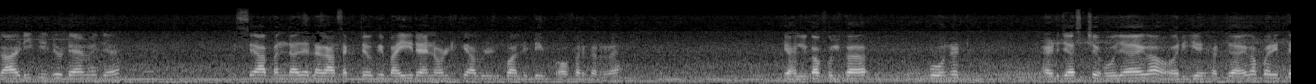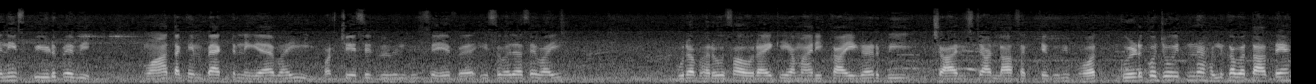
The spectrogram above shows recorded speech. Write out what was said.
गाड़ी की जो डैमेज है, इससे आप अंदाज़ा लगा सकते हो कि भाई रेनोल्ड क्या बिल्ड क्वालिटी ऑफ़र कर रहा है। ये हल्का फुल्का बोनट एडजस्ट हो जाएगा और ये हट जाएगा। पर इतनी स्पीड पे भी वहाँ तक इम्पैक्ट नहीं गया है भाई और चेसिस भी बिल्कुल सेफ़ है। इस वजह से भाई पूरा भरोसा हो रहा है कि हमारी काइगर भी चार स्टार ला सकते हैं, क्योंकि बहुत क्विड को जो इतना हल्का बताते हैं,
